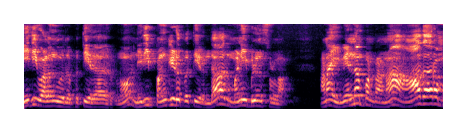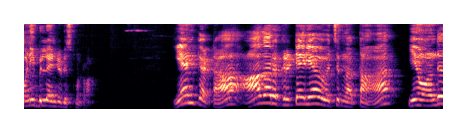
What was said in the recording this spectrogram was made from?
நிதி வழங்குவதை பற்றி ஏதாவது இருக்கணும் நிதி பங்கீடை பற்றி இருந்தால் அது மணி பில்லுன்னு சொல்லலாம். ஆனால் இவன் என்ன பண்ணுறான்னா ஆதார மணி பில்லை இன்ட்ரடியூஸ் பண்ணுறான் ஏன்னு கேட்டால் ஆதார கிரிட்டேரியாவை வச்சுருந்தா தான் இவன் வந்து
